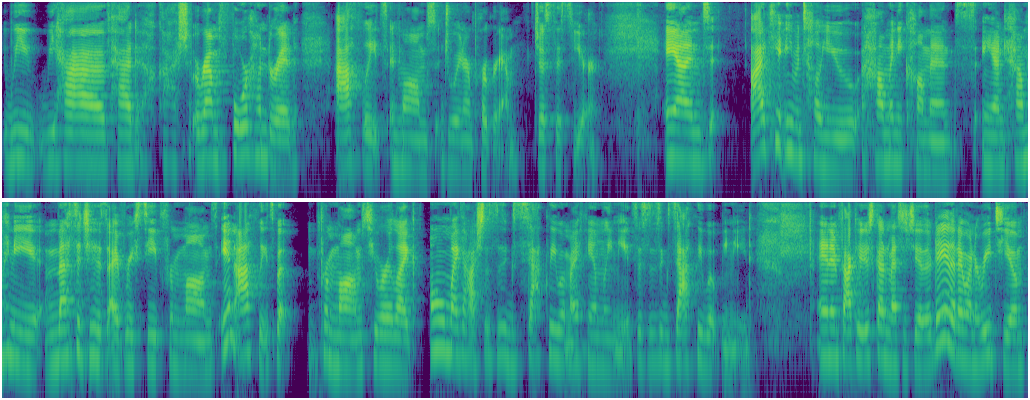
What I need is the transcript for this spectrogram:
we we have had oh gosh around 400 athletes and moms join our program just this year, and I can't even tell you how many comments and how many messages I've received from moms and athletes, but from moms who are like, "Oh my gosh, this is exactly what my family needs. This is exactly what we need." And in fact, I just got a message the other day that I want to read to you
